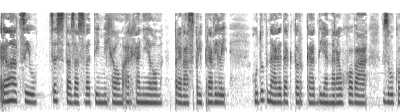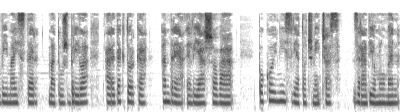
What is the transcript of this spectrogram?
Reláciu Cesta za svetým Michalom Archanielom pre vás pripravili hudobná redaktorka Diana Rauchová, zvukový majster Matúš Brila a redaktorka Andrea Eliášová. Pokojný sviatočný čas s Rádiom Lumen.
